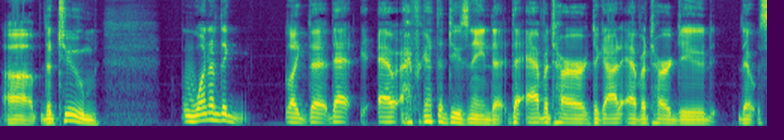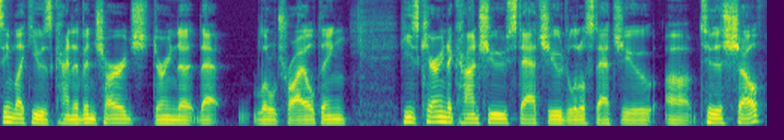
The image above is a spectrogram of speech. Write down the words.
uh, the tomb. One of the like the that I forgot the dude's name. The the Avatar, the God Avatar dude that seemed like he was kind of in charge during the that little trial thing. He's carrying a Khonshu statue, the little statue, uh, to the shelf,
